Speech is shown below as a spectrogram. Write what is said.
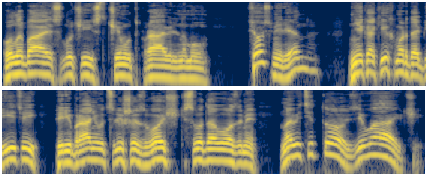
улыбаясь лучист чему-то правильному. Все смиренно, никаких мордобитий, перебраниваются лишь извозчики с водовозами, но ведь и то зеваючи.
